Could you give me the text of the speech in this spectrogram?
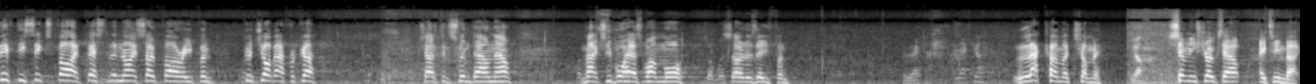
56.5, best of the night so far Ethan. Good job Africa. Chad can swim down now. Max, Maxi boy has one more, so does Ethan. Lekker. Laka my chummy. Yeah. 17 strokes out, 18 back.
